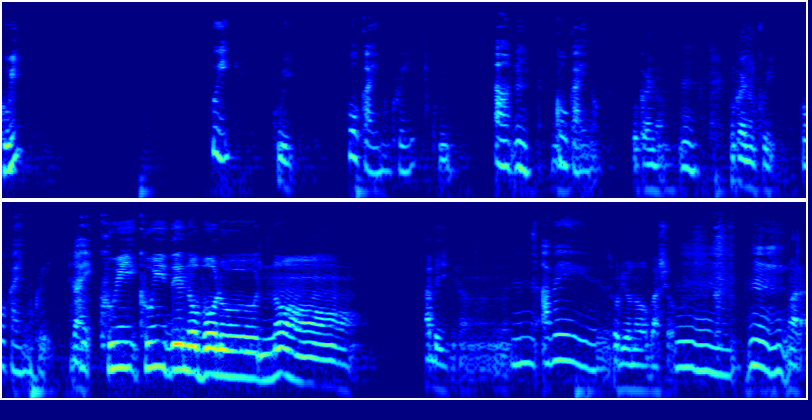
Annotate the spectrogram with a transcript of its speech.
う。悔い？悔い？悔い。後悔の悔い？悔い。あ、うん。後悔の。後悔の。うん。後悔の悔い。後悔の悔い。はい。悔い、悔いで登るの、アベイ、うんアベイ僧侶の場所う。んうんうんvoilà.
